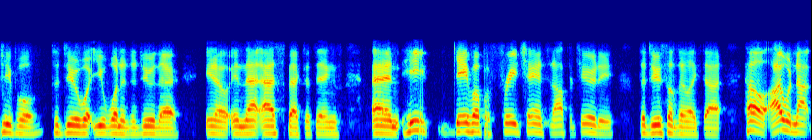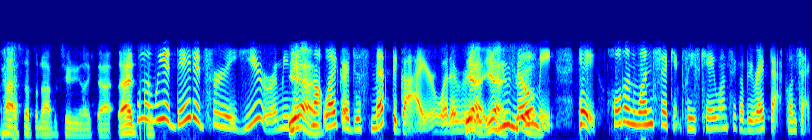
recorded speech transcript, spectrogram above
people to do what you wanted to do there. You know, in that aspect of things, and he gave up a free chance and opportunity to do something like that. Hell, I would not pass up an opportunity like that. That's well just- we had dated for a year i mean Yeah. it's not like i just met the guy or whatever Yeah, yeah, you know me hey hold on one second please kay one sec i'll be right back one sec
